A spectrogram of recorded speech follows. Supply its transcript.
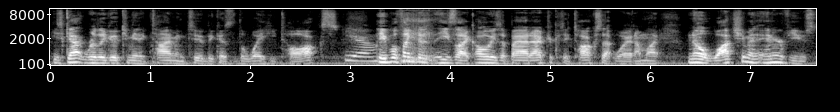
He's got really good comedic timing too because of the way he talks. yeah. People think that he's like, oh, he's a bad actor because he talks that way, and I'm like, no, watch him in interviews.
